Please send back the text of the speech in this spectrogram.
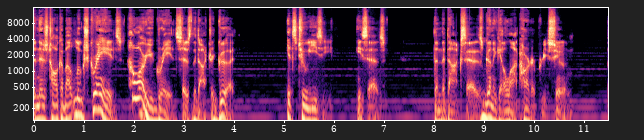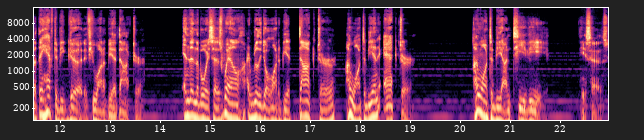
Then there's talk about Luke's grades. How are your grades? says the doctor. Good. It's too easy, he says. Then the doc says, gonna get a lot harder pretty soon. But they have to be good if you want to be a doctor. And then the boy says, Well, I really don't want to be a doctor. I want to be an actor. I want to be on TV, he says.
